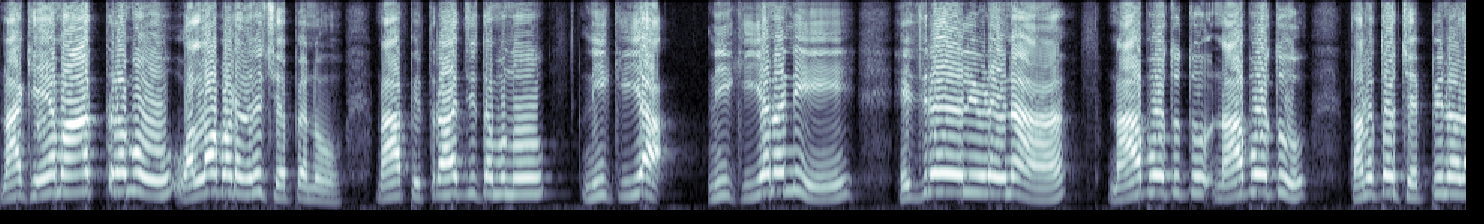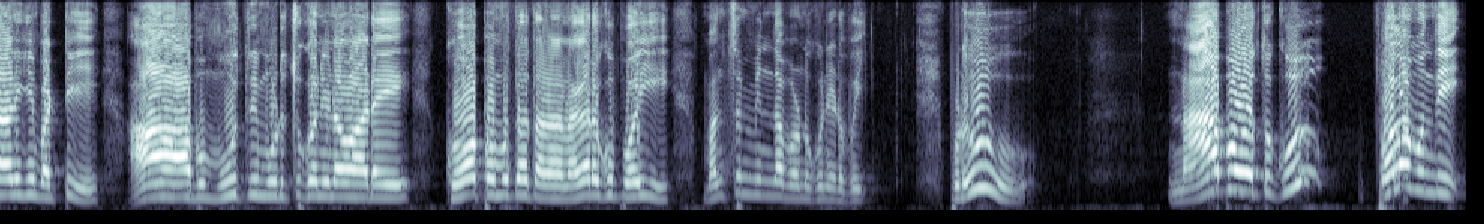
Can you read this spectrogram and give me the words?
నాకేమాత్రము వల్లబడదని చెప్పాను. నా పిత్రాజితమును నీకియ్య నీకియ్యనని ఇజ్రాయేలీయుడైన నాబోతుతో నాబోతు తనతో చెప్పిన దానికి బట్టి ఆబు మూతి ముడుచుకొనిన వాడై కోపముతో తన నగరకు పోయి మంచం మీద పండుకునేడు పోయి. ఇప్పుడు నాబోతుకు పొలం ఉంది.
